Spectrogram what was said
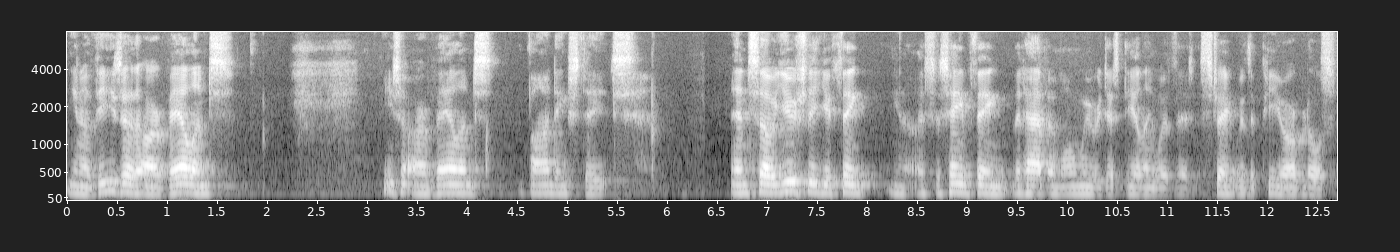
you know, these are the, our valence, these are our valence bonding states. And so usually you think, you know, it's the same thing that happened when we were just dealing with the straight with the p orbitals.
